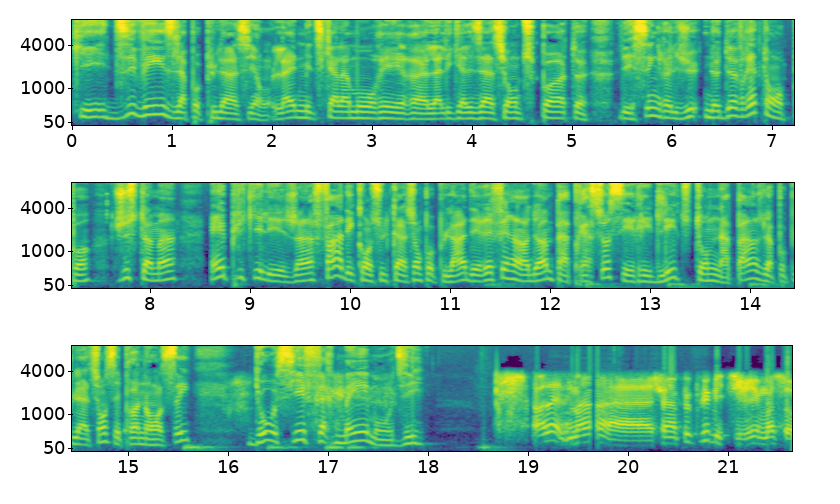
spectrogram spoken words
qui divisent la population, l'aide médicale à mourir, euh, la légalisation du pot, euh, les signes religieux, ne devrait-on pas justement impliquer les gens, faire des consultations populaires, des référendums, puis après ça, c'est réglé, tu tournes la page, la population s'est prononcée. Dossier fermé, maudit. Honnêtement, euh, je suis un peu plus mitigé, moi, sur,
